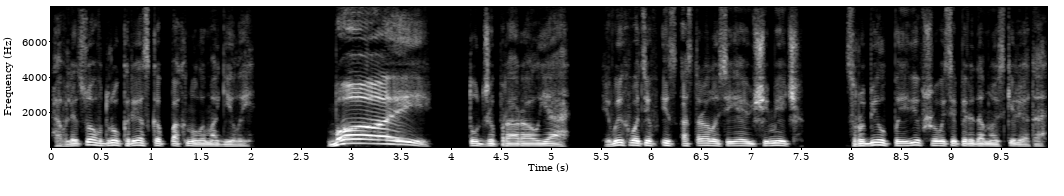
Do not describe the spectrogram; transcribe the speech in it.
а в лицо вдруг резко пахнуло могилой. «Бой!» — тут же проорал я, и, выхватив из астрала сияющий меч, срубил появившегося передо мной скелета.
